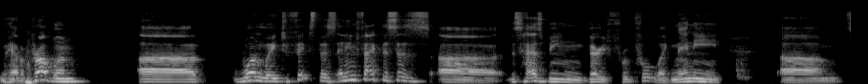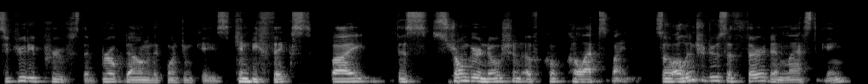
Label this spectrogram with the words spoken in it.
we have a problem. Uh, one way to fix this, and in fact, this is uh, this has been very fruitful. Like many um, security proofs that broke down in the quantum case can be fixed by this stronger notion of co collapse binding. So I'll introduce a third and last game,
